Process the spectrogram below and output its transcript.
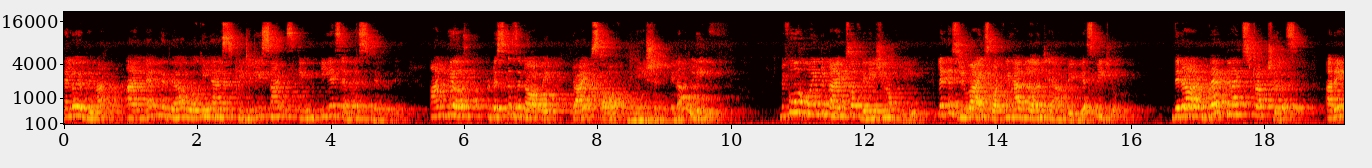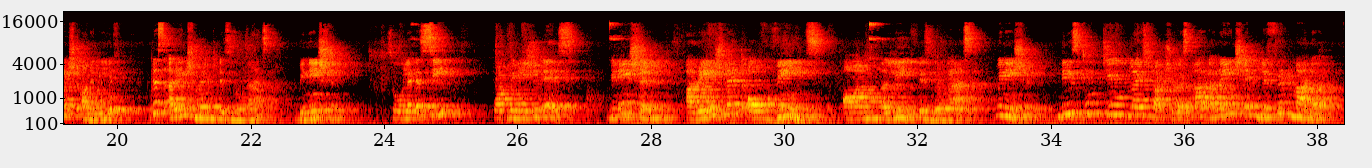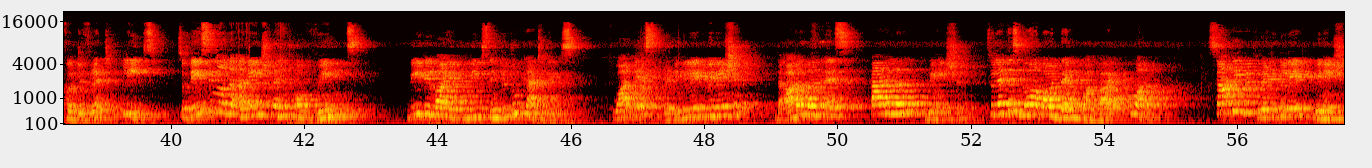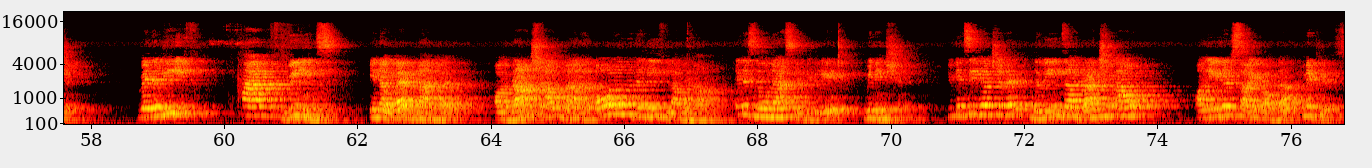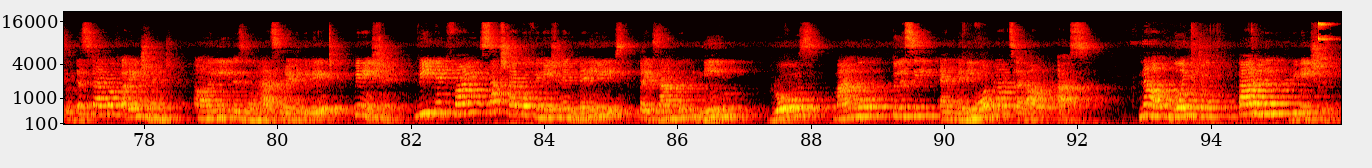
Hello everyone, I am M. Divya working as PGT Science in TSMS Memory. I am here to discuss the topic types of venation in a leaf. Before going to types of venation of leaf, let us revise what we have learned in our previous video. There are web-like structures arranged on a leaf. This arrangement is known as venation. So let us see what venation is. Venation, arrangement of veins on a leaf is known as venation. These thin tube-like structures are arranged in different manner for different leaves. So basing on the arrangement of veins, we divide leaves into two categories. One is reticulate venation, the other one is parallel venation. So let us know about them one by one. Starting with reticulate venation. When the leaf have veins in a web manner or branched out manner all over the leaf lamina, it is known as reticulate venation. You can see here children, the veins are branching out on either side of the midrib. So this type of arrangement on a leaf is known as reticulate venation. We can find such type of venation in many leaves. For example, neem, rose, mango, tulsi and many more plants around us. Now going to parallel venation.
